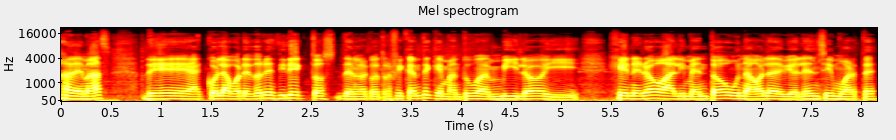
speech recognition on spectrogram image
además de colaboradores directos del narcotraficante que mantuvo en vilo y generó, alimentó una ola de violencia y muerte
